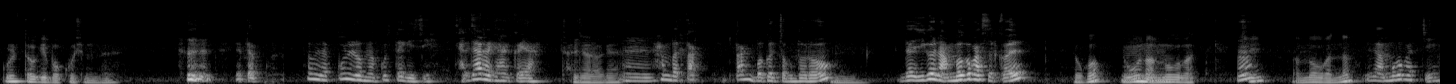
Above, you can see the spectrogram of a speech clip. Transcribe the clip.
꿀떡이 먹고 싶네. 일단 속에다 꿀 넣으면 꿀떡이지. 잘 자라게 할 거야. 잘 자라게. 응, 한번 딱 딱 먹을 정도로. 음. 너 이건 안 먹어봤을 걸? 요거? 요거는 안 먹어봤지? 응? 안 먹어봤나? 이거 안 먹어봤지.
